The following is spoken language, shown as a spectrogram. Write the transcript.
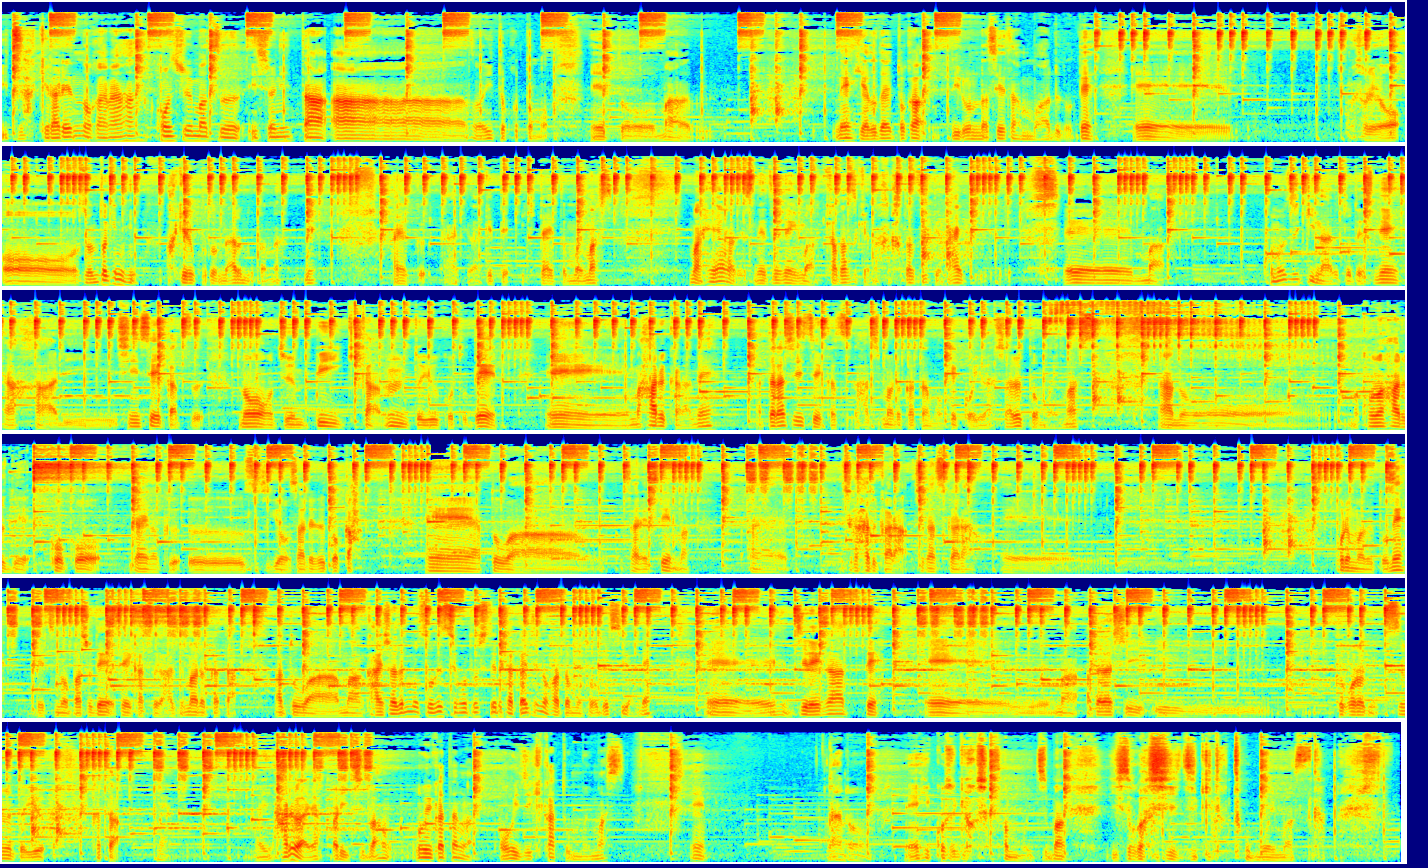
いつ開けられるのかな？今週末一緒に行ったあそのいとこともえっ、とまあね、宿代とかいろんな生産もあるので、えー、それをその時に開けることになるのかな。ね。早く開けていきたいと思います。まあ部屋がですね全然今片付けな片付けてないということで、えー、まあこの時期になるとですねやはり新生活の準備期間ということで、えー、まあ、春からね新しい生活が始まる方も結構いらっしゃると思います。あのー、まあ、この春で高校、大学卒業されるとか、えー、あとはされて、まあえー、春から4月から、えー、これまでとね別の場所で生活が始まる方あとは、まあ、会社でもそうです仕事してる社会人の方もそうですよね、えー、事例があってえー、まあ、新しいところに住むという方、ね、春はやっぱり一番多い方が多い時期かと思います。えー、あの、え引っ越し業者さんも一番忙しい時期だと思いますが、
